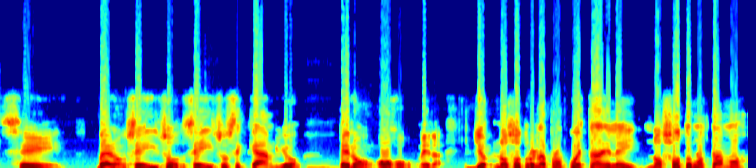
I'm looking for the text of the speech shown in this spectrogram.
Sí. Bueno, se hizo, se hizo ese cambio, pero ojo, mira, yo, nosotros en la propuesta de ley, nosotros no estamos,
